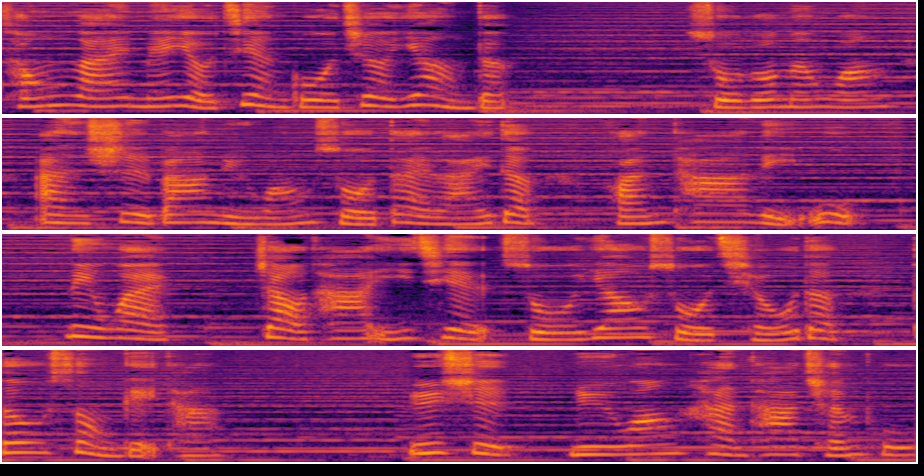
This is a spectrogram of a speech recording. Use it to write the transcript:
从来没有见过这样的。所罗门王按示巴女王所带来的还他礼物，另外。照他一切所要所求的，都送给他。于是女王和他臣仆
